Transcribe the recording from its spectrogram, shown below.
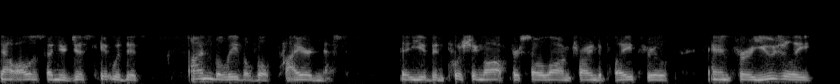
Now all of a sudden you're just hit with this unbelievable tiredness that you've been pushing off for so long, trying to play through, and for usually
